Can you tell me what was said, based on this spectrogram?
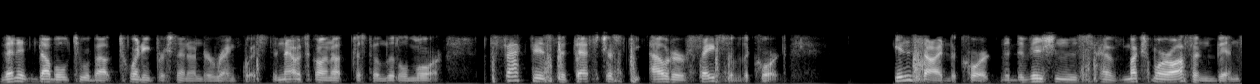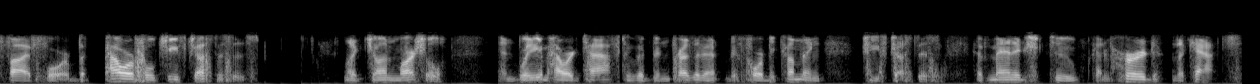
Then it doubled to about 20% under Rehnquist, and now it's gone up just a little more. But the fact is that that's just the outer face of the court. Inside the court, the divisions have much more often been 5 4, but powerful Chief Justices like John Marshall and William Howard Taft, who had been president before becoming Chief Justice, have managed to kind of herd the cats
